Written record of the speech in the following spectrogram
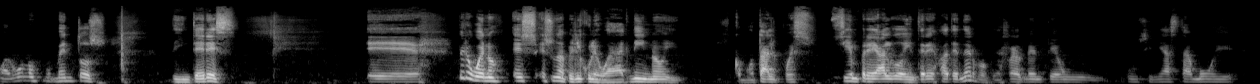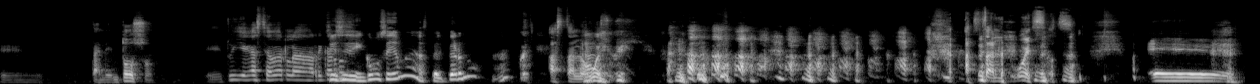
Algunos momentos de interés. Eh, pero bueno, es, es, una película de Guadagnino y, como tal, pues siempre algo de interés va a tener porque es realmente un, un cineasta muy eh, talentoso. Eh, ¿Tú llegaste a verla, Ricardo? Sí, sí, sí. ¿Cómo se llama? ¿Hasta el perno? ¿Ah? Hasta los ah, huesos. Hasta los huesos. Eh,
